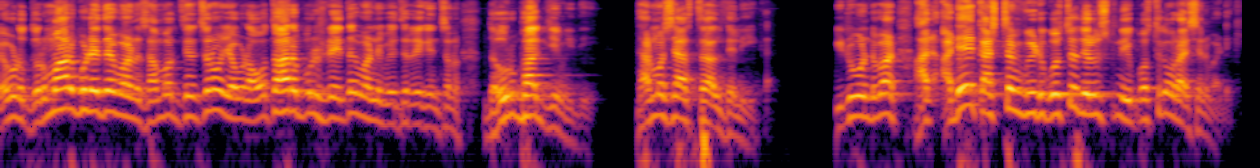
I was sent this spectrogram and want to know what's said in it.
ఎవడు దుర్మార్గుడైతే వాడిని సమర్థించడం ఎవడు అవతార పురుషుడైతే వాడిని వ్యతిరేకించడం దౌర్భాగ్యం ఇది. ధర్మశాస్త్రాలు తెలియక. ఇటువంటి వాడు అదే కష్టం వీడికి వస్తే తెలుస్తుంది ఈ పుస్తకం రాసిన వాడికి.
